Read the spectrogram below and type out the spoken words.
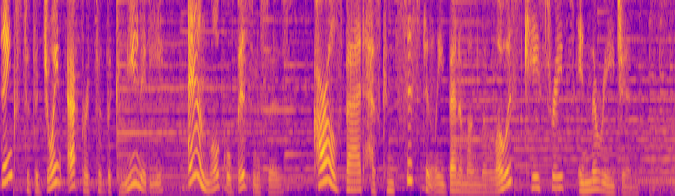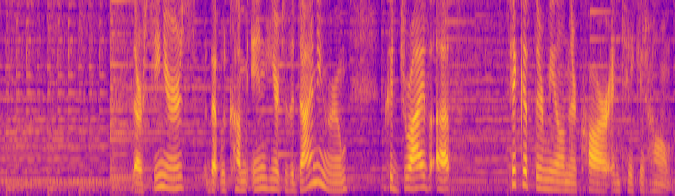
thanks to the joint efforts of the community and local businesses, Carlsbad has consistently been among the lowest case rates in the region. Our seniors that would come in here to the dining room could drive up, pick up their meal in their car, and take it home.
